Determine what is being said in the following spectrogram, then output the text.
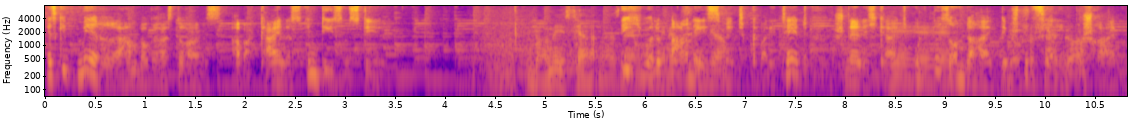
Es gibt mehrere Hamburger Restaurants, aber keines in diesem Stil. Ich würde Barneys mit Qualität, Schnelligkeit und Besonderheit, dem Speziellen beschreiben.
